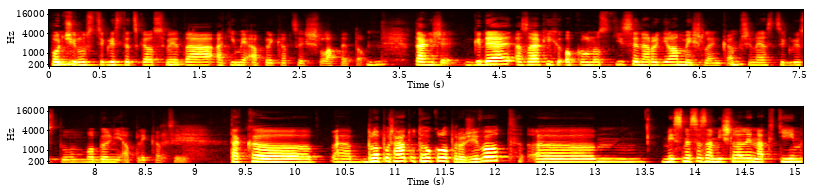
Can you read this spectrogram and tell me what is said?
počinu z cyklistického světa a tím je aplikace Šlapeto. Mm. Takže kde a za jakých okolností se narodila myšlenka mm. přinést cyklistům mobilní aplikaci? Tak uh, bylo pořád u toho kolo pro život. Uh, my jsme se zamýšleli nad tím,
